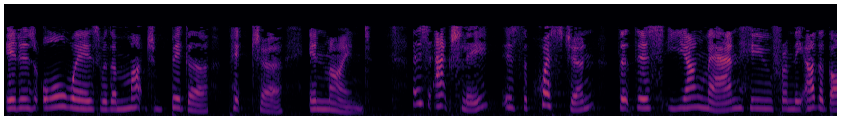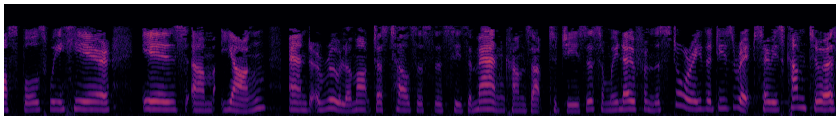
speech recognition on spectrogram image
it is always with a much bigger picture in mind. This actually is the question that this young man, who from the other Gospels we hear is um, young and a ruler, Mark just tells us that he's a man, comes up to Jesus, and we know from the story that he's rich. So he's come to us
